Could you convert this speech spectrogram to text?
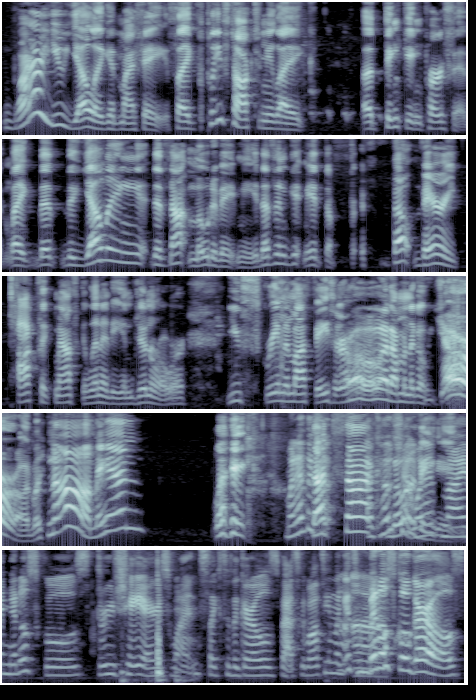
why are you yelling in my face like please talk to me like a thinking person like the the yelling does not motivate me it doesn't get me it felt very toxic masculinity in general where you scream in my face and, oh, and i'm gonna go yeah I'm like nah man like One of the co- that's not a coach at one of motivating. my middle schools threw chairs once, like to the girls' basketball team. Like it's Uh-uh. middle school girls.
